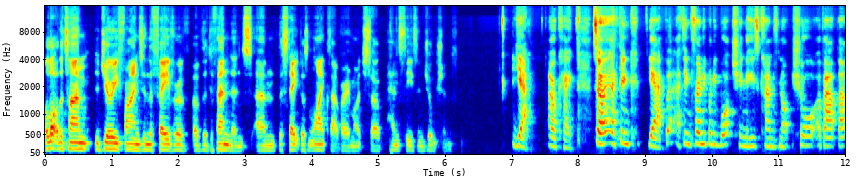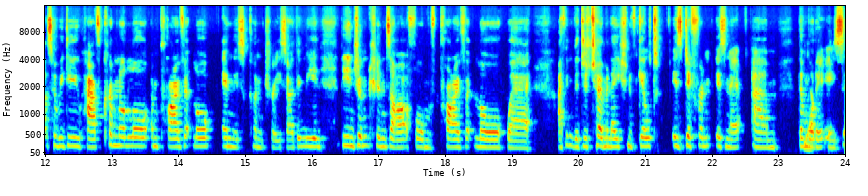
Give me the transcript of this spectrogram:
a lot of the time the jury finds in the favor of, of the defendants, and the state doesn't like that very much. So, hence these injunctions. Yeah, Okay. So I think, yeah, but I think for anybody watching who's kind of not sure about that, so we do have criminal law and private law in this country. So I think the the injunctions are a form of private law where I think the determination of guilt is different, isn't it? Um, than yeah. what it is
